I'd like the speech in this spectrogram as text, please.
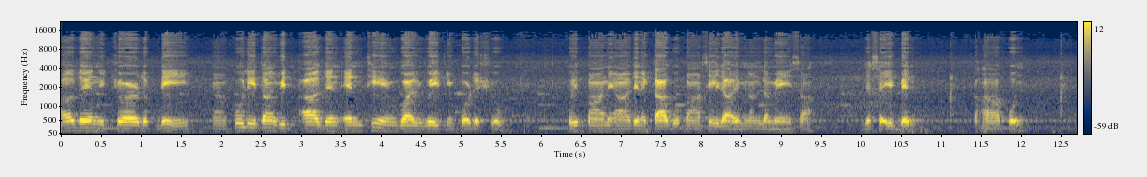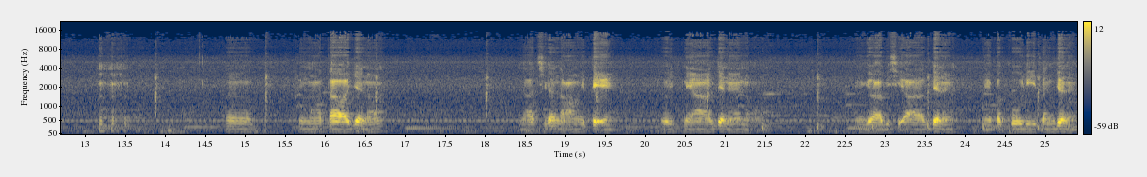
Alden with your update. Yan, kulitan with Alden and team while waiting for the show. Kulit pa ni Alden, nagtago pa sa ilalim ng lamesa. Diyan sa event. Kahapon. uh, yung mga tao dyan, ha. Lahat sila nakangiti, eh. Kulit ni Alden, eh, no. Yung grabe si Alden, eh. May pagkulitan dyan, eh.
